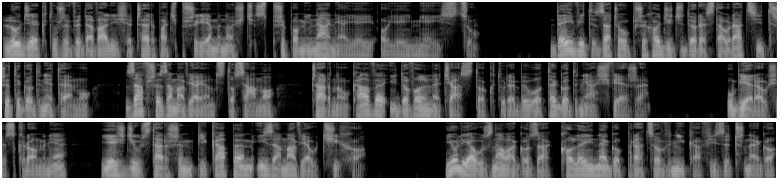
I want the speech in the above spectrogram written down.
ludzie, którzy wydawali się czerpać przyjemność z przypominania jej o jej miejscu. David zaczął przychodzić do restauracji trzy tygodnie temu, zawsze zamawiając to samo – czarną kawę i dowolne ciasto, które było tego dnia świeże. Ubierał się skromnie, jeździł starszym pick-upem i zamawiał cicho. Julia uznała go za kolejnego pracownika fizycznego,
